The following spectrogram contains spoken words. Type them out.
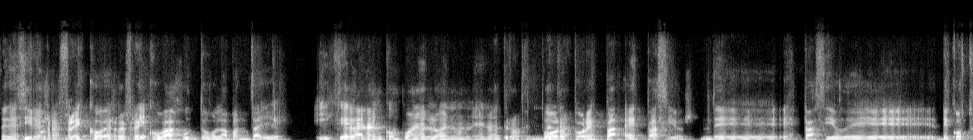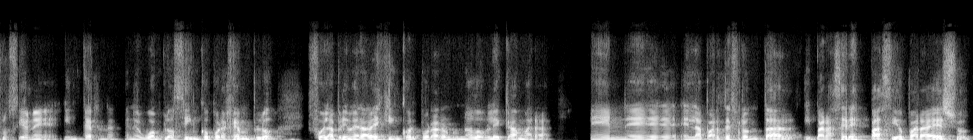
Es decir, el refresco, el refresco va junto con la pantalla. ¿Qué- ¿Y qué ganan con ponerlo en, un, en otro? por, por espa- espacios de espacio de, de construcciones internas. En el OnePlus 5, por ejemplo, fue la primera vez que incorporaron una doble cámara en, eh, en la parte frontal y para hacer espacio para eso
